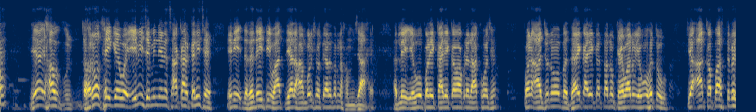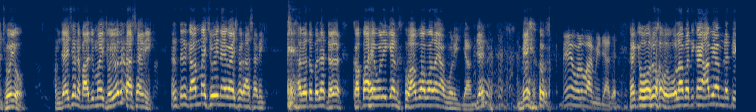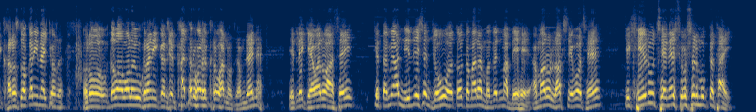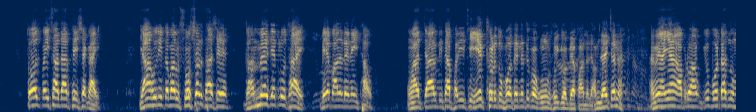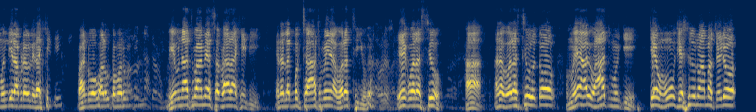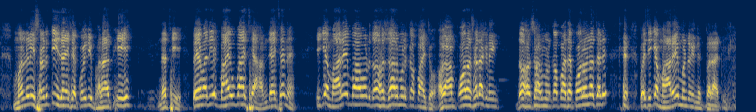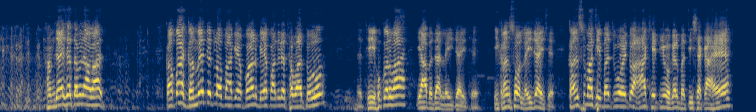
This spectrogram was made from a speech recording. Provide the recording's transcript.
જે હાવ ધરો થઈ ગયો હોય, એવી જમીનને એને સાકાર કરી છે, એની હૃદયથી વાત જ્યારે સાંભળશો ત્યારે તમને સમજાશે. એટલે એવો પણ એક કાર્યક્રમ આપણે રાખવો છે. પણ આજનો બધાય કાર્યકર્તાનું કહેવાનું એવું હતું કે આ કપાસ તમે જોયો. સમજાય છે ને? બાજુમાં જોયો ને રાસાયણિક? અને તમે ગામમાં જોઈને આવ્યા છો રાસાયણિક? હવે તો બધા કપાહે વળી ગયા ને વાવવા વાળા વળી ગયા સમજાય ને? બે બે વળવા મીડ્યા છે. કારણ કે ઓલો ઓલામાંથી કઈ આવે એમ નથી ખર્ચ તો કરી નાખ્યો છે. ઓલો દવા વાળો ઉઘરાણી કરશે ખાતર વાળો કરવાનો છે સમજાય ને? એટલે કહેવાનો આશય કે તમે આ નિર્દેશન જોવો તો તમારા મગજમાં બેહે. અમારો લક્ષ્ય એવો છે કે ખેડૂત છે ને શોષણ મુક્ત થાય તો જ પૈસાદાર થઈ શકાય. જ્યાં સુધી તમારું શોષણ થશે ગમે તેટલું થાય, બે પાંદડે નહીં થાવ. હું આ ચાર દિશા ફરી છીએ એક ખેડૂત ઊભો થઈ નથી કહું હું થઈ ગયો બે પાંદડે. સમજાય છે ને? અમે અહીંયા આપણું કયું બોટાદનું મંદિર આપણે ઓલી રાખી હતી? પાંડવો વાળું તમારું? ભીમનાથમાં અમે સભા રાખી હતી. એને લગભગ છ આઠ મહિના વરસ થઈ ગયું. એક વરસ થયું. હા, અને વરસ થયું તો મેં આવી વાત મૂકી કે હું જેસુનો આમાં ચડ્યો, મંડળી સડતી જાય છે, કોઈની ભરાતી નથી. તો એમાંથી એક ભાઈ ઊભા છે, સમજાય છે ને? એ કે, મારે બાવળ દસ હજાર મણ કપાયો હવે આમ પોરો ચડે કે નહીં? દસ હજાર મણ કપા થાય પોરો ન ચડે? પછી કે, મારે મંડળી નથી ભરાતી. સમજાય છે તમને આ વાત? કપાસ ગમે તેટલો પાકે, પણ બે પાંદડે થવાતું નથી. શું કરવા? એ આ બધા લઈ જાય છે. એ કંસો લઈ જાય છે. કંસમાંથી બચવું હોય તો આ ખેતી વગર બચી શકાય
